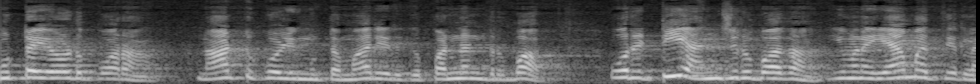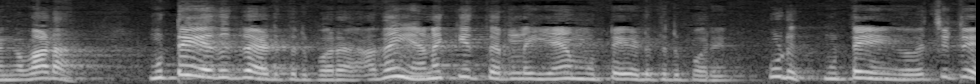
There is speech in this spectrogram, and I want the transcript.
முட்டையோடு போகிறான் நாட்டுக்கோழி முட்டை மாதிரி இருக்குது பன்னெண்டு ரூபா. ஒரு டீ அஞ்சு ரூபா தான். இவனை ஏமாத்திடலங்க வாடா. முட்டை எதுக்குடா எடுத்துகிட்டு போகிற அதான் எனக்கே தெரில ஏன் முட்டையை எடுத்துகிட்டு போகிறேன் கொடு முட்டையை இங்கே வச்சுட்டு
